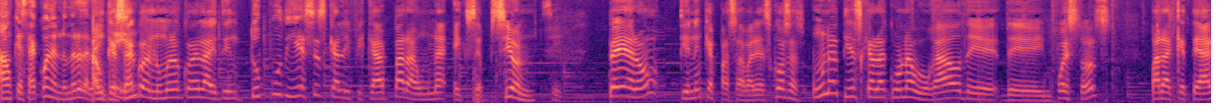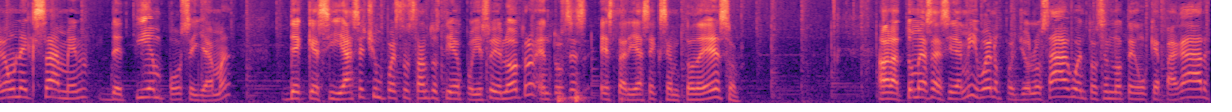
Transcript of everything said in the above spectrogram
Aunque sea con el número de la aunque ITIN. sea con el número con el ITIN, tú pudieses calificar para una excepción. Sí. Pero tienen que pasar varias cosas. Una, tienes que hablar con un abogado de, impuestos para que te haga un examen de tiempo, se llama, de que si has hecho impuestos tantos tiempo y eso y el otro, entonces estarías exento de eso. Ahora, tú me vas a decir a mí, bueno, pues yo los hago, entonces no tengo que pagar.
